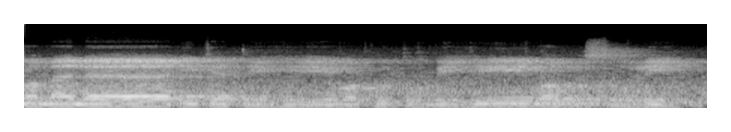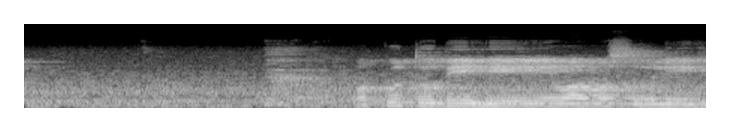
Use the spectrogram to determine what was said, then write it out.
وملائكته وكتبه ورسله وكتبه ورسله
